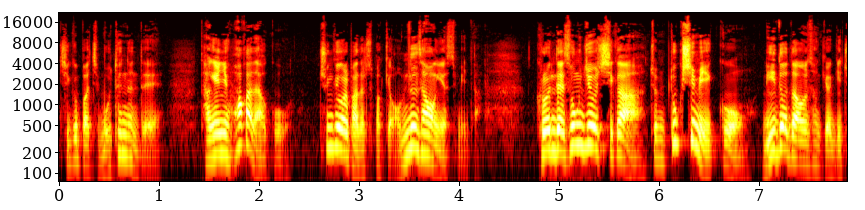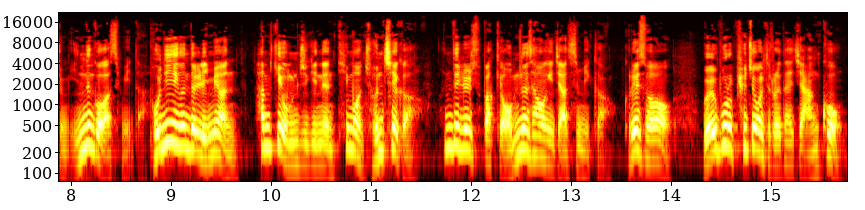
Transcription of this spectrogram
지급받지 못했는데 당연히 화가 나고 충격을 받을 수밖에 없는 상황이었습니다. 그런데 송지호 씨가 좀 뚝심이 있고 리더다운 성격이 좀 있는 것 같습니다. 본인이 흔들리면 함께 움직이는 팀원 전체가 흔들릴 수밖에 없는 상황이지 않습니까? 그래서 외부로 표정을 드러내지 않고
